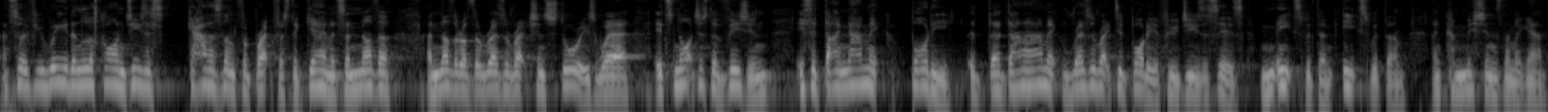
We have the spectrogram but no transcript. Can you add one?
And so if you read and look on, Jesus gathers them for breakfast again. It's another, another of the resurrection stories where it's not just a vision, it's a dynamic body, a dynamic resurrected body of who Jesus is, meets with them, eats with them, and commissions them again.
